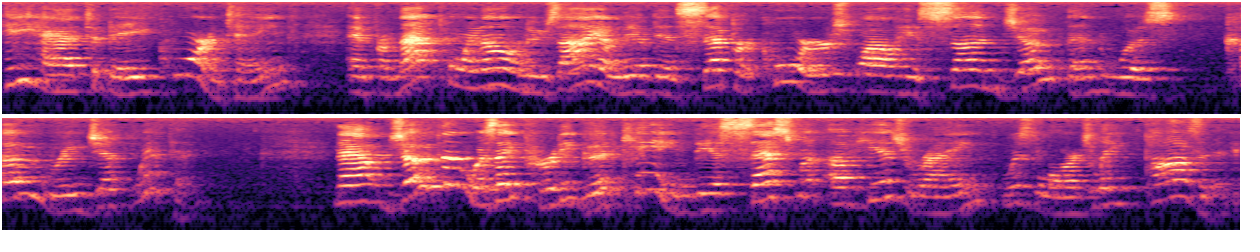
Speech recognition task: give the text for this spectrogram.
he had to be quarantined and from that point on, Uzziah lived in separate quarters while his son Jotham was co-regent with him. Now, Jotham was a pretty good king. The assessment of his reign was largely positive.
